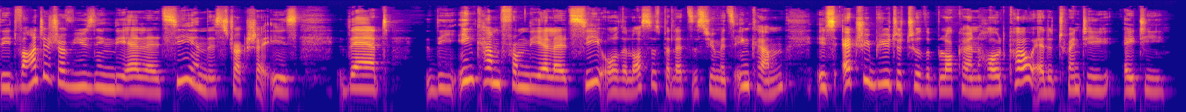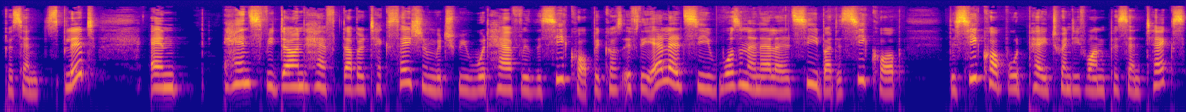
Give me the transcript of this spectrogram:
the advantage of using the LLC in this structure is that the income from the LLC or the losses, but let's assume it's income, is attributed to the blocker and holdco at a 20 80% split. And Hence, we don't have double taxation, which we would have with the C Corp, because if the LLC wasn't an LLC but a C Corp, the C Corp would pay 21% tax,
